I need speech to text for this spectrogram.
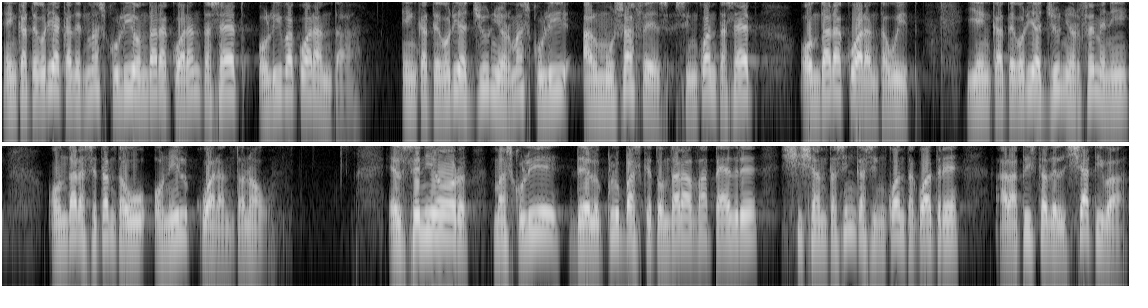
En categoria cadet masculí, Ondara 47, Oliva 40. En categoria júnior masculí, Almussafes 57, Ondara 48. I en categoria júnior femení, Ondara 71, Onil 49. El sènior masculí del Club Bàsquet Ondara va perdre 65 a 54 a la pista del Xàtiva,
